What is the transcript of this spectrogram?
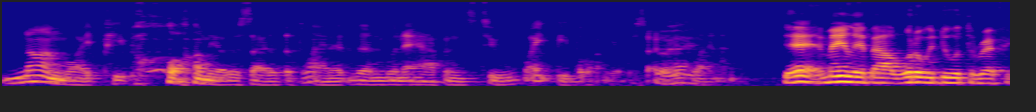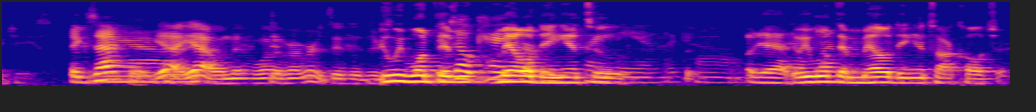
non-white people on the other side of the planet than when it happens to white people on the other side of the planet. Yeah, mainly about what do we do with the refugees? Exactly. Yeah. Yeah, yeah. When the, when, remember, Do we want them okay melding into? Ukrainian to come. Yeah, do we want them melding into our culture?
